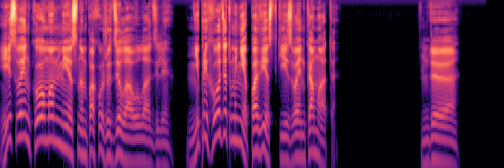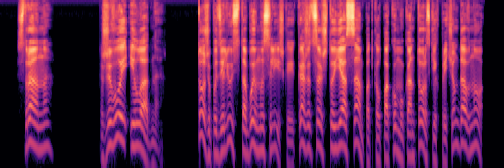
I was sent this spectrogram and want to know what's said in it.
И с военкомом местным, похоже, дела уладили. Не приходят мне повестки из военкомата. Да, странно. Живой и ладно. Тоже поделюсь с тобой мыслишкой. Кажется, что я сам под колпаком у конторских, причем давно.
